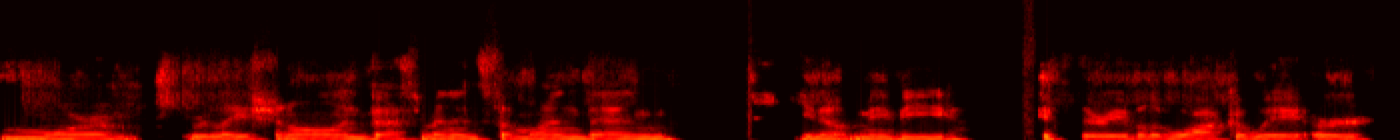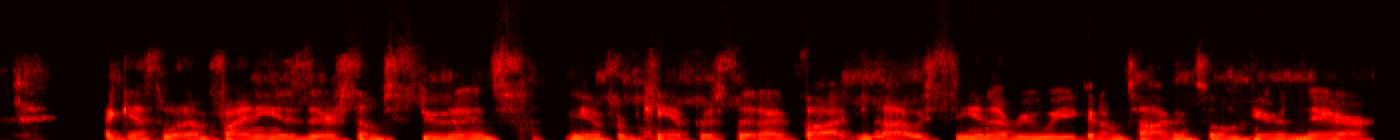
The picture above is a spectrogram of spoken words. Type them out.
more relational investment in someone than you know maybe if they're able to walk away or i guess what i'm finding is there's some students you know from campus that i thought you know i was seeing every week and i'm talking to them here and there.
